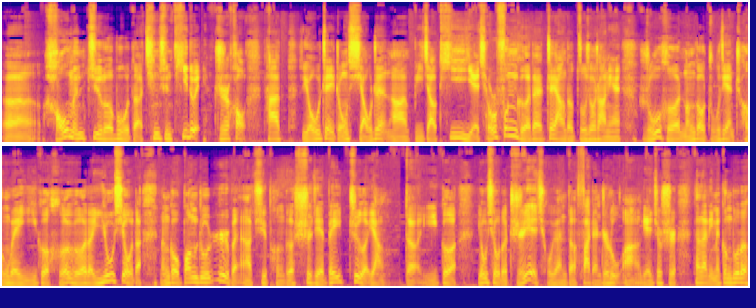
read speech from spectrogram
呃豪门俱乐部的青训梯队之后，他由这种小镇啊比较踢野球风格的这样的足球少年，如何能够逐渐成为一个合格的、优秀的，能够帮助日本啊去捧。得世界杯这样的一个优秀的职业球员的发展之路啊，也就是他在里面更多的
